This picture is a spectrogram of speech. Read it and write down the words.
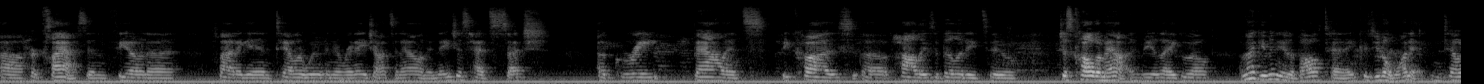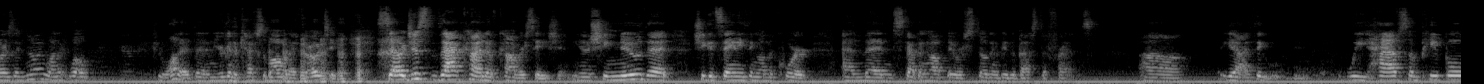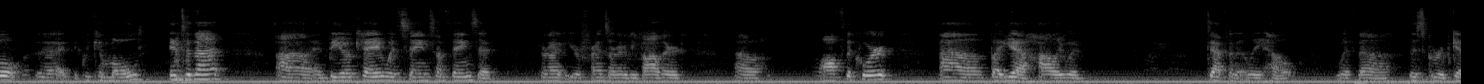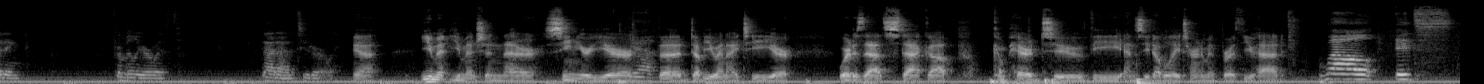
uh, her class and Fiona Flanagan, Taylor Wooten, and Renee Johnson Allen, and they just had such a great balance because of Holly's ability to just call them out and be like, "Well, I'm not giving you the ball today because you don't want it," and Taylor's like, "No, I want it." Well, if you want it, then you're going to catch the ball when I throw it to you. so just that kind of conversation. You know, she knew that she could say anything on the court, and then stepping off, they were still going to be the best of friends. Uh, yeah, I think we have some people that I think we can mold into that uh, and be okay with saying some things that not, your friends aren't going to be bothered uh, off the court. Uh, but yeah, Holly would definitely help with uh, this group getting familiar with that attitude early. Yeah, you you mentioned their senior year, yeah. the WNIT year. Where does that stack up compared to the NCAA tournament berth you had? Well, it's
